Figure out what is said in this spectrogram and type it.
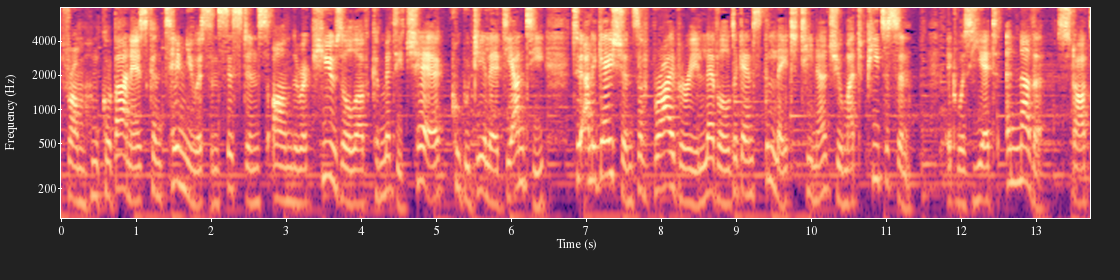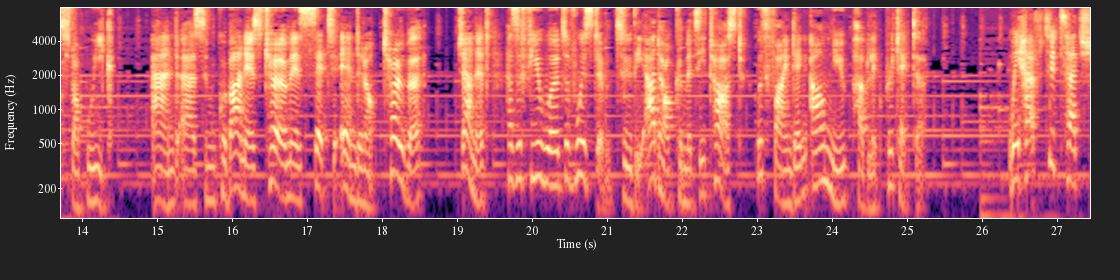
from Mkhwebane's continuous insistence on the recusal of committee chair Qubudile Dyantyi to allegations of bribery leveled against the late Tina Joemat Pettersson. It was yet another start-stop week. And as Mkhwebane's term is set to end in October, Janet has a few words of wisdom to the ad hoc committee tasked with finding our new public protector. We have to touch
